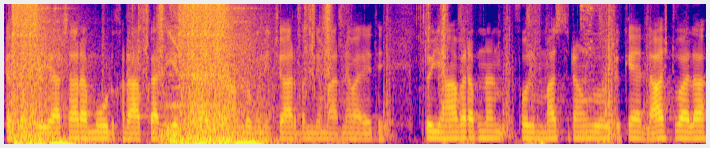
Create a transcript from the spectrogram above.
कसम से यार। सारा मूड ख़राब कर दिया। इतना अच्छा हम लोगों ने चार बंदे मारने वाले थे। तो यहाँ पर अपना फुल मस्त राउंड हो चुका है। लास्ट वाला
